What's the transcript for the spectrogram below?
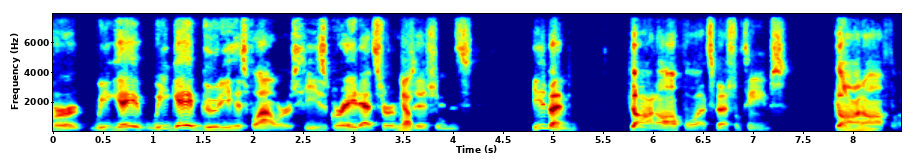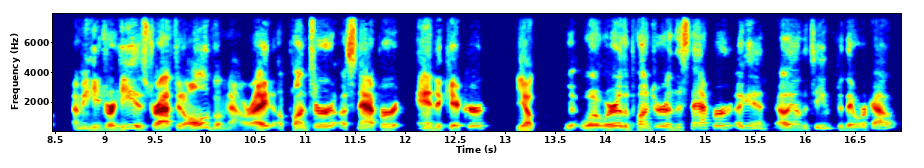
For we gave we gave Gutey his flowers. He's great at certain Yep. positions. He's been god awful at special teams. God Mhm. awful. I mean, he he has drafted all of them now, right? A punter, a snapper, and a kicker. yep. Wh- wh- Where are the punter and the snapper again? Are they on the team? Did they work out?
